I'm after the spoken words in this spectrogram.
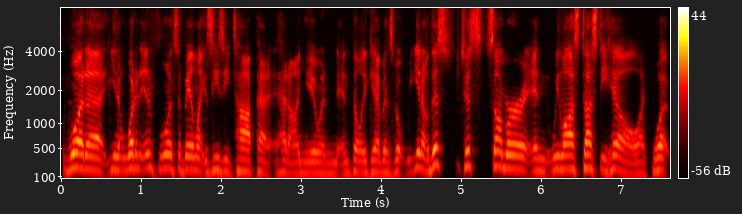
what a you know what an influence a band like ZZ Top had, had on you and, and Billy Gibbons. But you know, this just summer and we lost Dusty Hill. Like what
